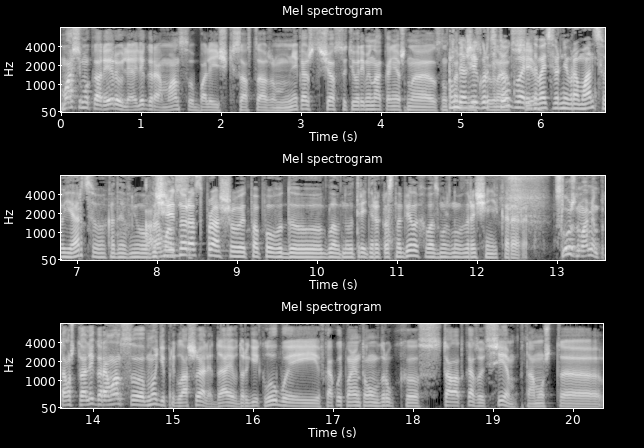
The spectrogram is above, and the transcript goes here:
Массимо Карьеру или Олега Романцева, болельщики со стажем. Мне кажется, сейчас эти времена, конечно, с Даже Егор Цветов говорит, давайте вернем Романцева, Ярцева, когда в него а в очередной Романцев... раз спрашивают по поводу главного тренера красно-белых и возможного возвращения Каррера. Сложный момент, потому что Олега Романцева многие приглашали, да, и в другие клубы, и в какой-то момент он вдруг стал отказывать всем, потому что,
